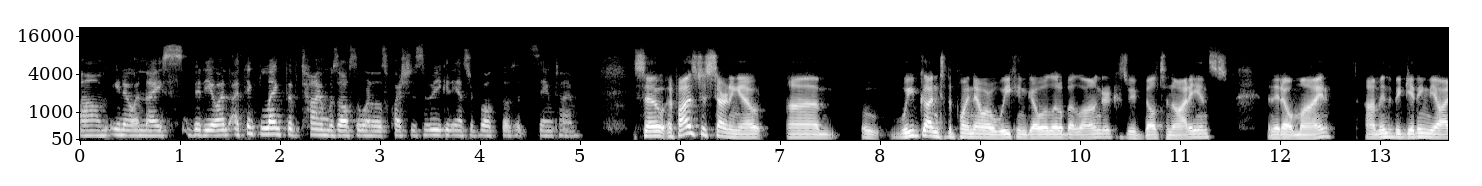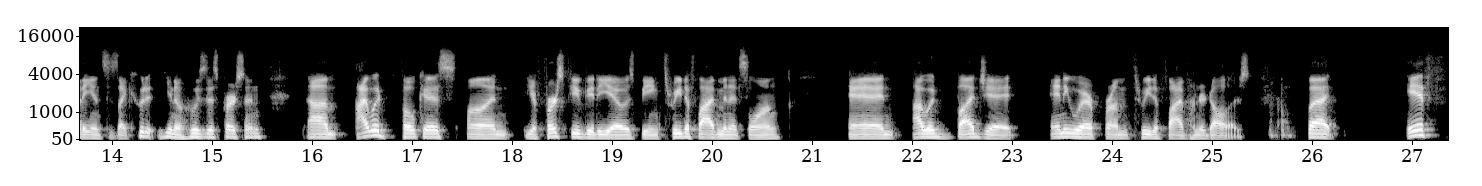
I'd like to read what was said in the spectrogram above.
um, you know, a nice video? And I think length of time was also one of those questions. So we can answer both those at the same time. So if I was just starting out, um, we've gotten to the point now where we can go a little bit longer because we've built an audience and they don't mind. Um, in the beginning, the audience is like, who, you know, who's this person? um, I would focus on your first few videos being three to five minutes long, and I would budget anywhere from three to five hundred dollars. But if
